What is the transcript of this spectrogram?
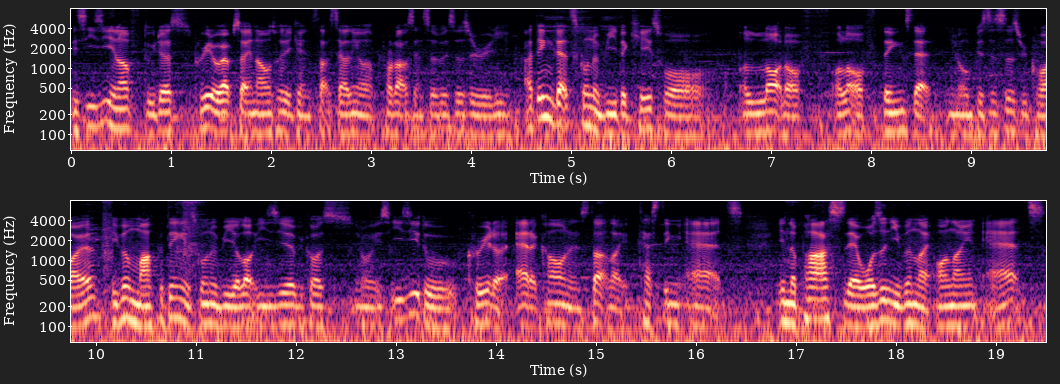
it's easy enough to just create a website now so you can start selling your products and services already i think that's going to be the case for a lot of a lot of things that you know businesses require. Even marketing is going to be a lot easier because you know it's easy to create an ad account and start like testing ads. In the past, there wasn't even like online ads.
